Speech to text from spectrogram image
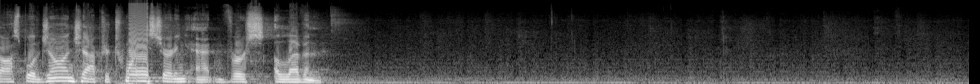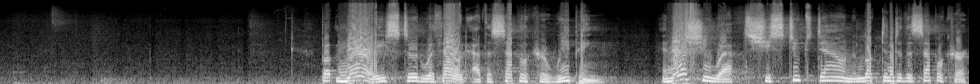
Gospel of John, chapter 20, starting at verse 11. But Mary stood without at the sepulchre weeping. And as she wept, she stooped down and looked into the sepulchre,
